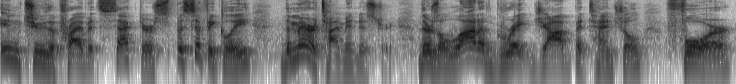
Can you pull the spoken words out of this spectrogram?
into the private sector, specifically the maritime industry. There's a lot of great job potential for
